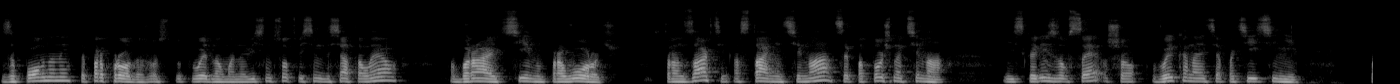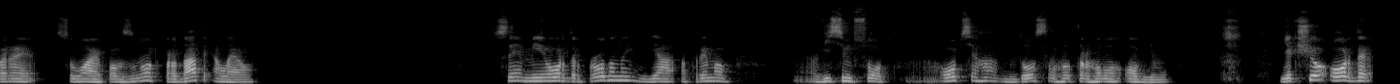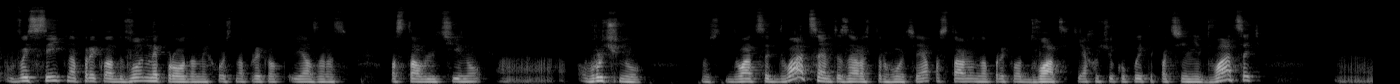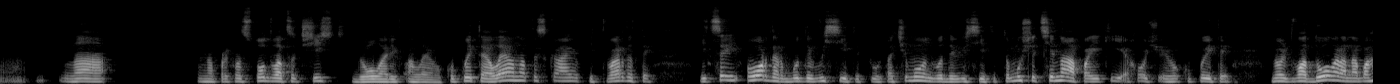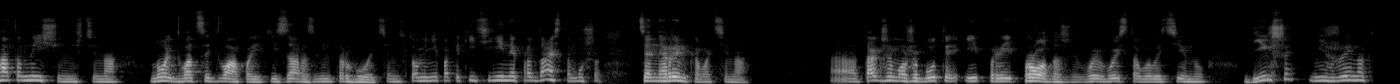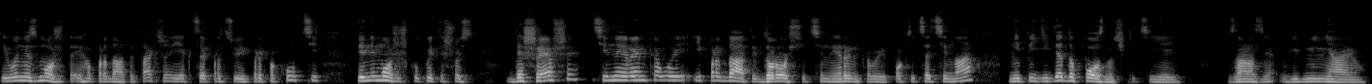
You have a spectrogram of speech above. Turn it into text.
заповнений. Тепер продаж. Ось тут видно у мене 880 Алео. Обираю ціну праворуч з транзакцій остання ціна це поточна ціна. І, скоріш за все, що виконається по цій ціні. Пересуваю повзунок, продати Алео. Все, мій ордер проданий. Я отримав е, 800 обсяга до свого торгового об'єму. Якщо ордер висить, наприклад, в непроданих, ось, наприклад, я зараз поставлю ціну е, вручну. Ось 22 центи зараз торгується. Я поставлю, наприклад, 20. Я хочу купити по ціні 20 е, на, наприклад, 126 доларів Алео. Купити Алео натискаю, підтвердити. І цей ордер буде висіти тут. А чому він буде висіти? Тому що ціна, по якій я хочу його купити 0,2 долара, набагато нижча, ніж ціна 0,22, по якій зараз він торгується. Ніхто мені по такій ціні не продасть, тому що це не ринкова ціна. Так же може бути і при продажі. Ви виставили ціну більше, ніж ринок, і ви не зможете його продати. Так же, як це працює при покупці, ти не можеш купити щось дешевше ціни ринкової і продати дорожче ціни ринкової, поки ця ціна не підійде до позначки цієї. Зараз я відміняю.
